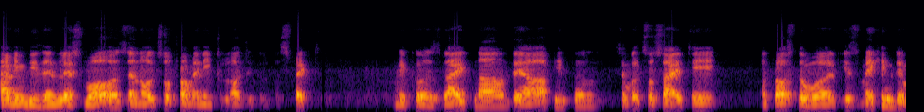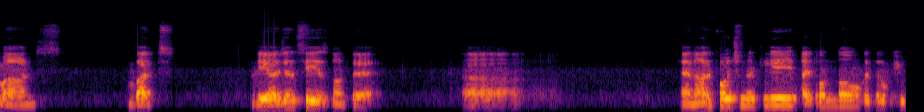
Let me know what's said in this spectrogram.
having these endless wars and also from an ecological perspective. Because right now there are people, civil society across the world is making demands, but the urgency is not there. Uh, and unfortunately, I don't know whether we,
